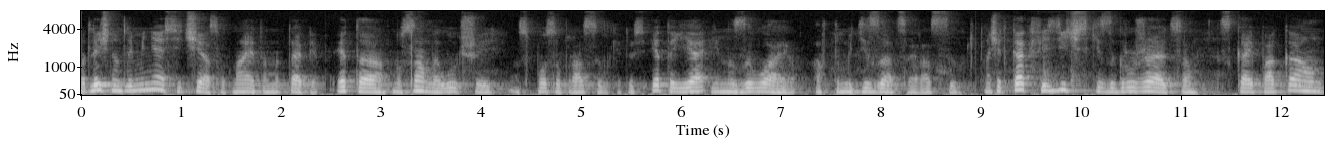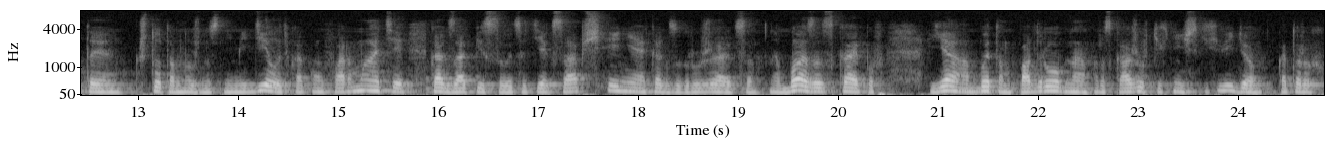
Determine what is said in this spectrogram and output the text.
Вот лично для меня сейчас, вот на этом этапе, это ну, самый лучший способ рассылки. То есть это я и называю автоматизация рассылки. Значит, как физически загружаются Skype аккаунты, что там нужно с ними делать, в каком формате, как записывается текст сообщения, как загружаются базы скайпов. Я об этом подробно расскажу в технических видео, в которых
